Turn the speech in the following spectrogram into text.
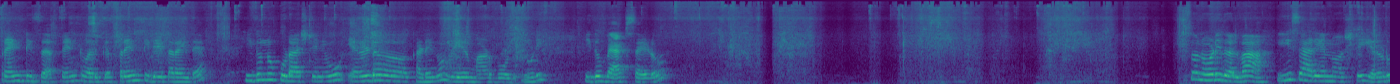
front is front work front ಇದೇ ಥರ ಇದೆ. ಇದನ್ನು ಕೂಡ ಅಷ್ಟೇ ನೀವು ಎರಡು ಕಡೆನೂ ವೇರ್ ಮಾಡ್ಬೋದು. ನೋಡಿ ಇದು ಬ್ಯಾಕ್ ಸೈಡು. ಸೊ ನೋಡಿದ್ರಲ್ವಾ, ಈ ಸ್ಯಾರಿಯನ್ನು ಅಷ್ಟೇ ಎರಡೂ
